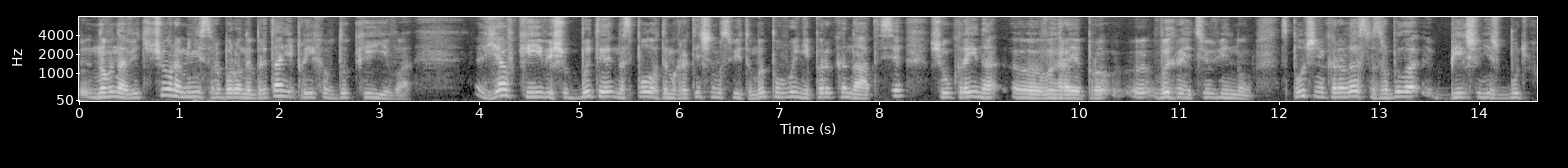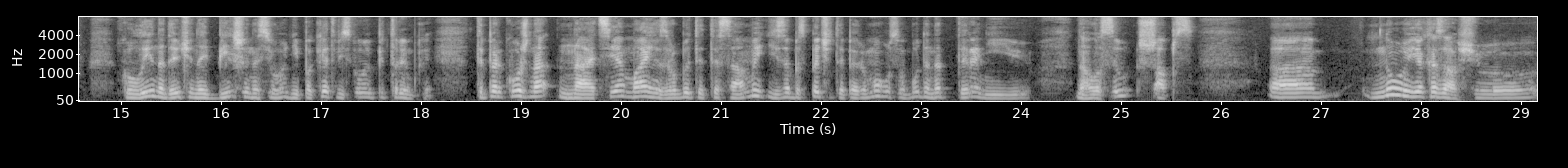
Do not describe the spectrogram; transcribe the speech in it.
Новина від вчора. Міністр оборони Британії приїхав до Києва. Я в Києві, щоб бити на сполох демократичному світу. Ми повинні переконатися, що Україна е, виграє про е, виграє цю війну. Сполучені Королевство зробило більше ніж будь-коли, надаючи найбільший на сьогодні пакет військової підтримки. Тепер кожна нація має зробити те саме і забезпечити перемогу свободи над тиранією, наголосив Шапс. Ну, я казав, що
